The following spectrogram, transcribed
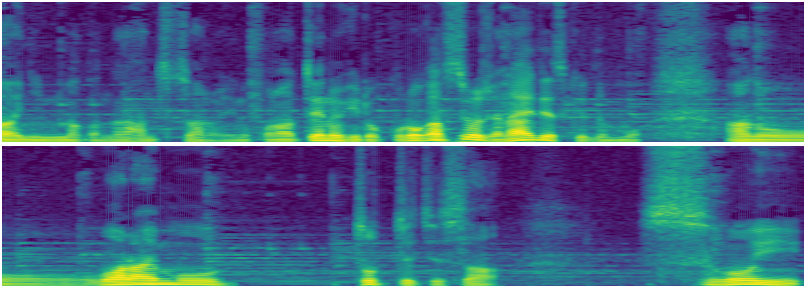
合になんかなんつったらいいのかな手のひら転がすようじゃないですけどもあのー、笑いも取っててさすごい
